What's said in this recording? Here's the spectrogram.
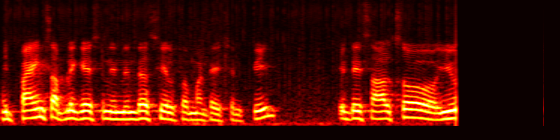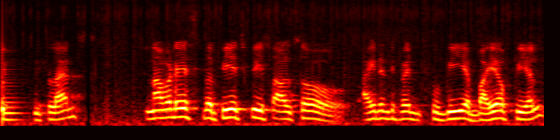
it finds application in industrial fermentation field. It is also used in plants. Nowadays, the PHB is also identified to be a biofuel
